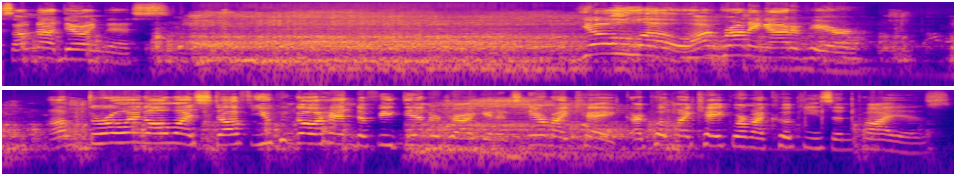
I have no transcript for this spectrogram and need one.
This. I'm not doing this. YOLO! I'm running out of here. I'm throwing all my stuff. You can go ahead and defeat the Ender Dragon. It's near my cake. I put my cake where my cookies and pie is.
